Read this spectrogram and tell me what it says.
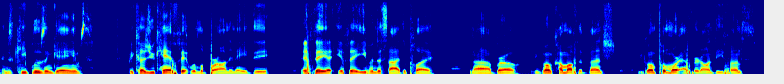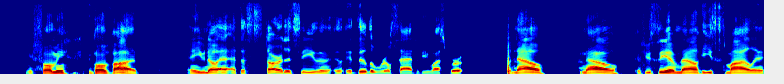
and just keep losing games because you can't fit with LeBron and AD if they if they even decide to play. Nah, bro, you're gonna come off the bench. You're gonna put more effort on defense. You feel me? You're gonna vibe. And you know, at, at the start of the season, it, it did look real sad to be Westbrook. But now, now, if you see him now, he's smiling.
